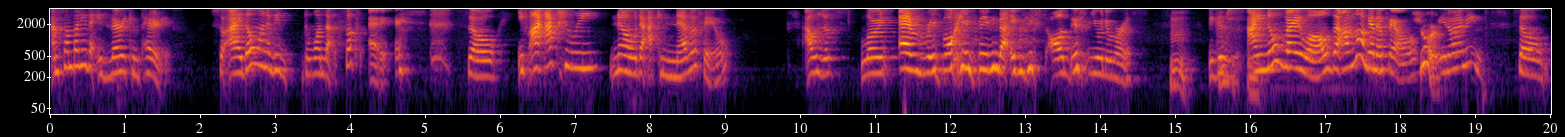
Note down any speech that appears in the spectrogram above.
I'm somebody that is very competitive. So I don't want to be the one that sucks at it. so if I actually know that I can never fail, I will just learn every fucking thing that exists on this universe. Hmm. Because I know very well that I'm not gonna fail. Sure. You know what I mean? So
